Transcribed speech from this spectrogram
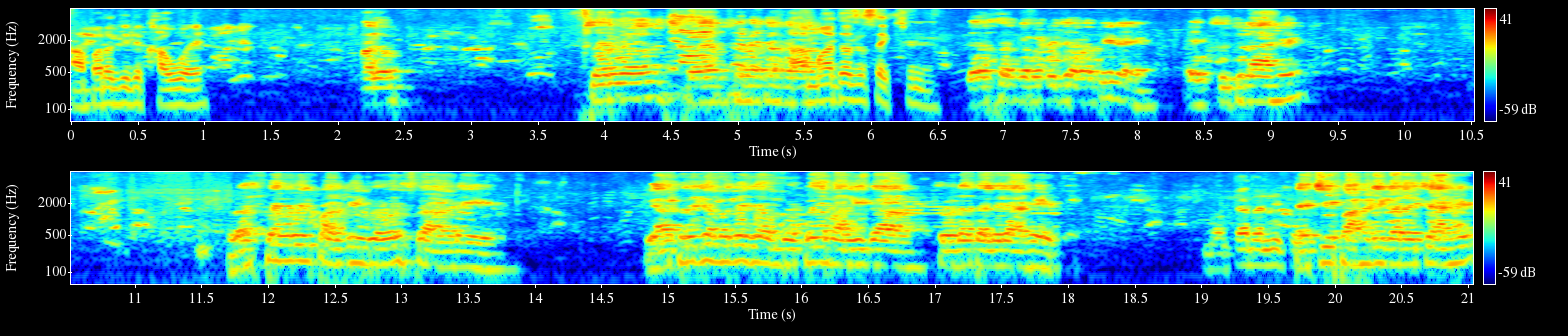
हा परत इथे खाऊ आहे. हॅलो. सर्व हा महत्त्वाचा सेक्शन आहे. देवस्थान कमिटीच्या वतीने एक सूचना आहे. रस्त्यावरील पार्किंग व्यवस्था आणि यात्रेच्या मध्ये ज्या मोकळ्या मार्गिका सोडण्यात आलेल्या आहेत त्याची पाहणी करायची आहे.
